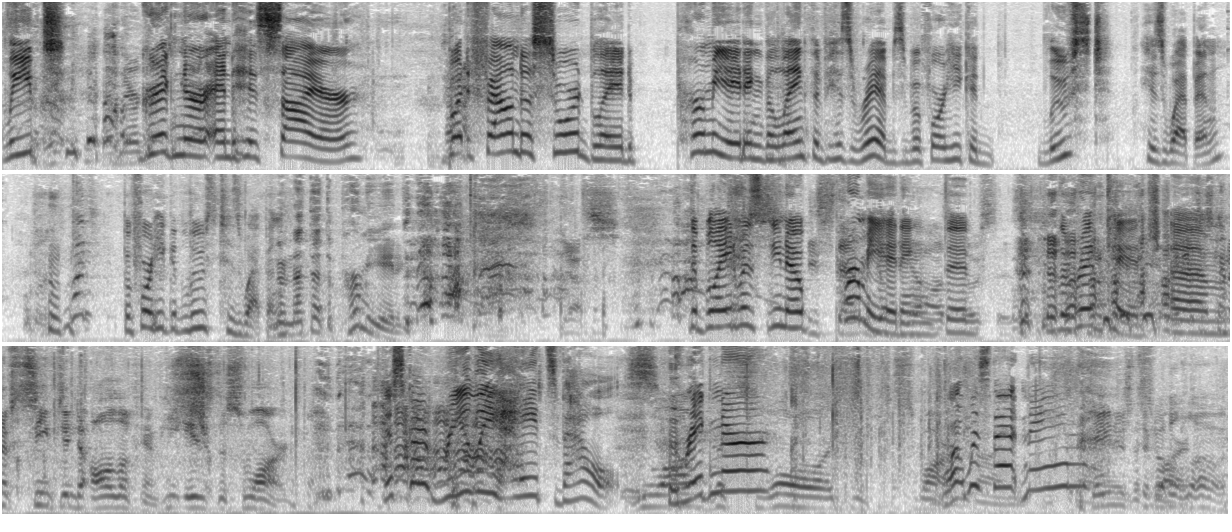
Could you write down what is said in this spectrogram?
leaped Grigner and his sire, but found a sword blade permeating the length of his ribs before he could loosed his weapon. Before he could loosed his weapon. No, not that. The permeating. The blade was, you know, permeating the the rib cage. It just Um, kind of seeped into all of him. He is the sward. this guy really hates vowels. Rigner. What was that name? Dangerous to go alone.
